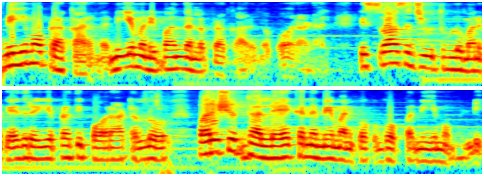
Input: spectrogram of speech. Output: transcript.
నియమ ప్రకారంగా నియమ నిబంధనల ప్రకారంగా పోరాడాలి. విశ్వాస జీవితంలో మనకు ఎదురయ్యే ప్రతి పోరాటంలో పరిశుద్ధ లేఖనమే మనకు ఒక గొప్ప నియమం అండి.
